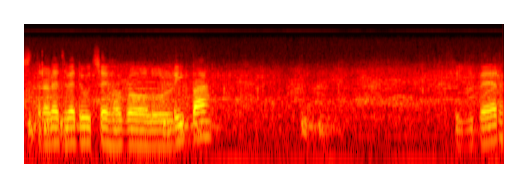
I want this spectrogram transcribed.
Strelec vedúceho gólu Liba. Fíber.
